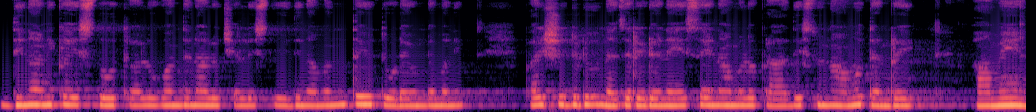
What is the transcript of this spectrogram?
దినానికై స్తోత్రాలు వందనాలు చెల్లిస్తూ ఈ దినమంతయు తోడై ఉండమని పరిశుద్ధుడు నజరేడు నేసే నామలో ప్రార్థిస్తున్నాము తండ్రి. ఆమెన్.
